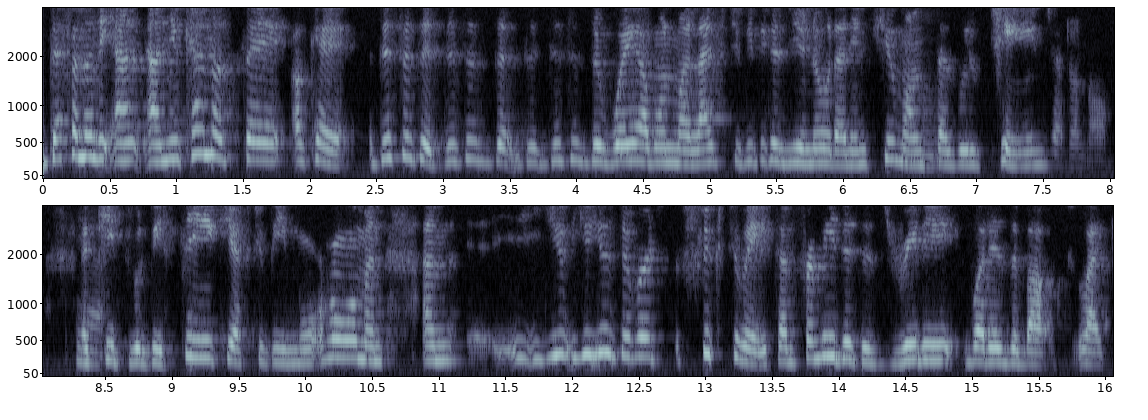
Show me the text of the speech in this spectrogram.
Definitely, and, and you cannot say, okay, this is it. This is the, the this is the way I want my life to be because you know that in few months mm-hmm. that will change. I don't know. Yeah. The kids will be sick. You have to be more home, and and you you use the word fluctuate, and for me this is really what is about. Like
